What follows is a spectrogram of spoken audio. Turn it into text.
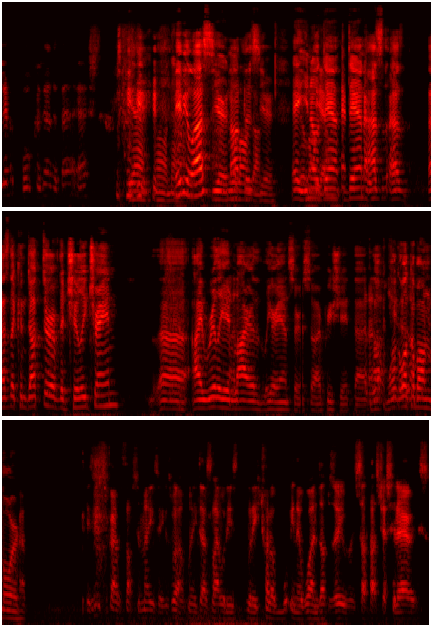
Liverpool because they're the best. yeah, oh, no. maybe last year, not this gone. year. Hey, you know, Dan, Dan, as as as the conductor of the Chili train, uh, I really admire your answer, so I appreciate that. Welcome, welcome on board his Instagram stuff's amazing as well. When he does like when he's when he's trying to you know wind up Zoom and stuff, that's just hilarious.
